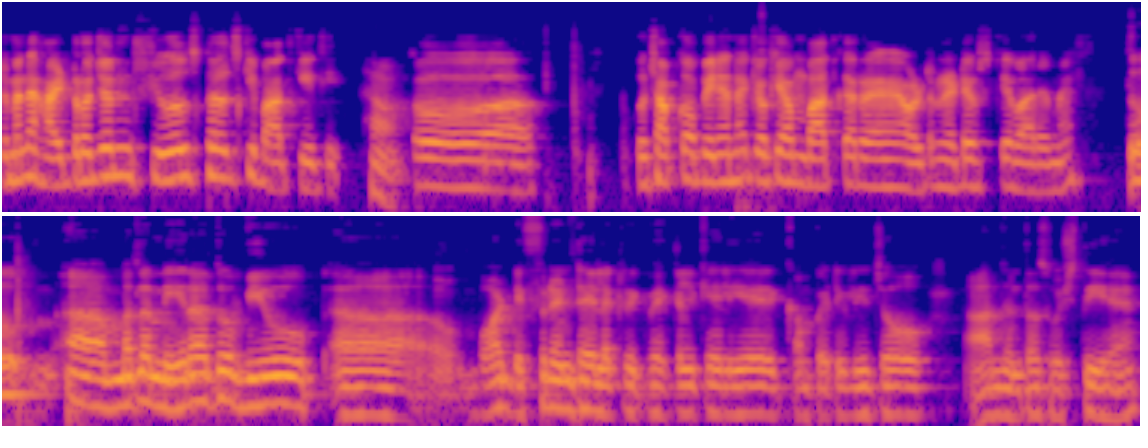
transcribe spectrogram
जो मैंने हाइड्रोजन फ्यूल सेल्स की बात की थी हाँ. तो कुछ आपका ओपिनियन है? क्योंकि हम बात कर रहे हैं ऑल्टरनेटिव्स के बारे में। तो आ, मतलब मेरा तो व्यू बहुत डिफरेंट है इलेक्ट्रिक व्हीकल के लिए कंपेटिवली जो आम जनता सोचती है।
